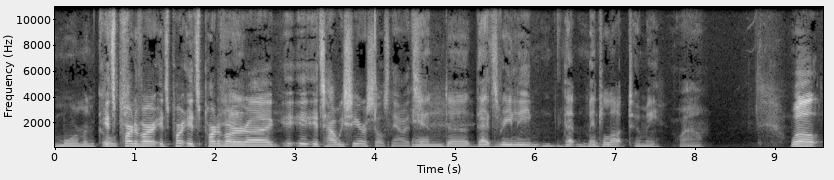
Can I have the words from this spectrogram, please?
Mormon culture. it's part of our. It's part. It's part of our. Uh, And- i- i- it's how we see ourselves now. It's and uh, that really that meant a lot to me. Wow. Well,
